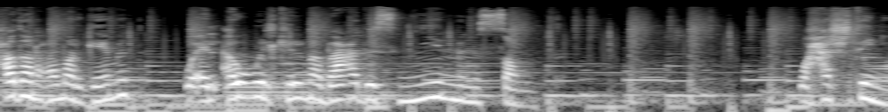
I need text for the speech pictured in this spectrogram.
حضن عمر جامد وقال أول كلمة بعد سنين من الصمت. وحشتني.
